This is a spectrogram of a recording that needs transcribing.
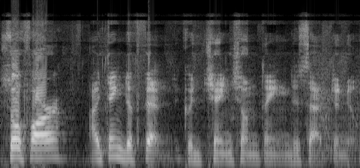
So far I think the Fed could change something this afternoon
